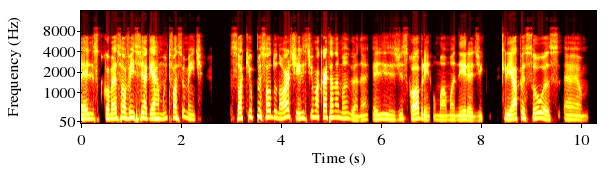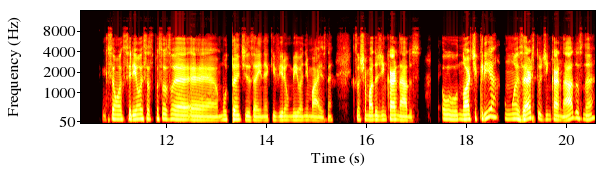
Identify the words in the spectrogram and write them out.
é, eles começam a vencer a guerra muito facilmente. Só que o pessoal do norte, eles tinham uma carta na manga, né? Eles descobrem uma maneira de criar pessoas é, que são, seriam essas pessoas é, é, mutantes aí, né, que viram meio animais, né, que são chamados de encarnados. O Norte cria um exército de encarnados, né,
